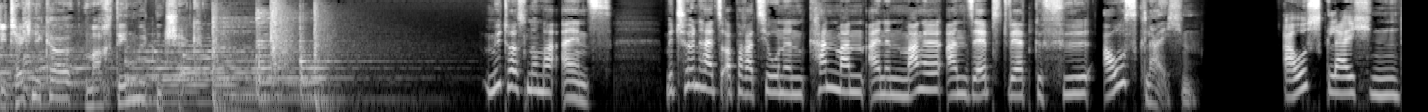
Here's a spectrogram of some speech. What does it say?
Die Techniker macht den Mythencheck. Mythos Nummer eins: Mit Schönheitsoperationen kann man einen Mangel an Selbstwertgefühl ausgleichen. Ausgleichen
